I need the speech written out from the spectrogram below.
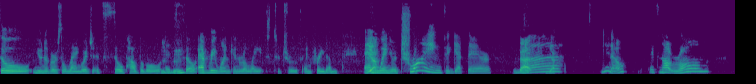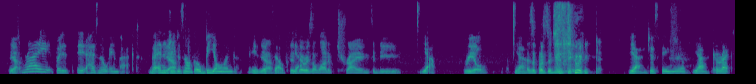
so universal language. It's so palpable. Mhm. it's so everyone can relate to truth and freedom and Yeah. when you're trying to get there that uh, yeah you know it's not wrong yeah. it's right but it, it has no impact. The energy Yeah. does not go beyond it Yeah. itself. Th- yeah. there was a lot of trying to be yeah. real. Yeah. As opposed to just doing it. Yeah just being real. Yeah Yeah. correct.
